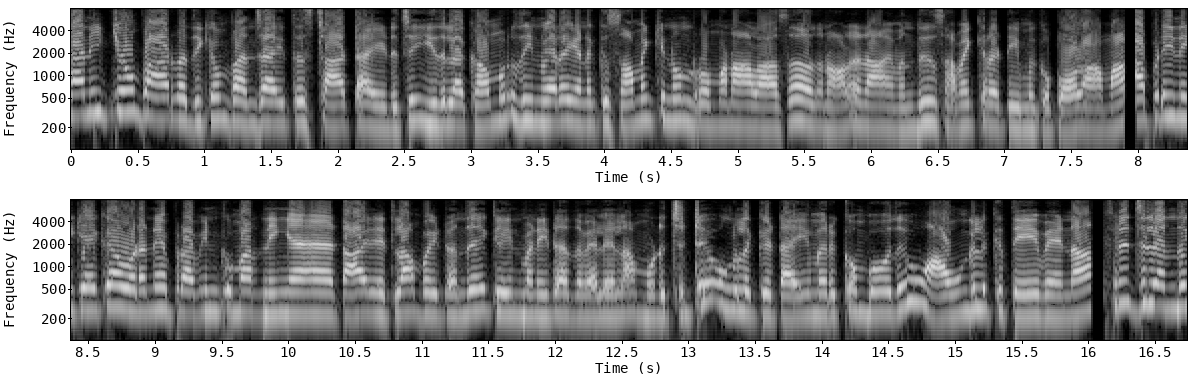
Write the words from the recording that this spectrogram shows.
கனிக்கும் பார்வதிக்கும் பஞ்சாயத்து ஸ்டார்ட் ஆயிடுச்சு. இதுல கமருதீன் வேற எனக்கு சமைக்கணும்னு ரொம்ப நாள் ஆசை. அதனால நான் வந்து சமைக்கிற டீமுக்கு போகலாமா அப்படின்னு கேட்க உடனே பிரவீன்குமார் நீங்கள் டாய்லெட்லாம் போயிட்டு வந்து க்ளீன் பண்ணிட்டு அந்த வேலையெல்லாம் முடிச்சுட்டு உங்களுக்கு டைம் இருக்கும் போது அவங்களுக்கு தேவைன்னா ஃப்ரிட்ஜ்லேருந்து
